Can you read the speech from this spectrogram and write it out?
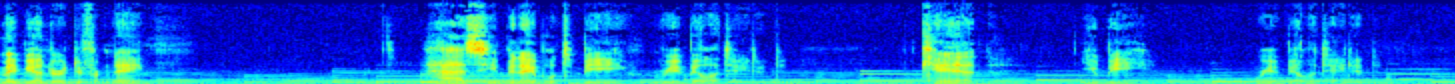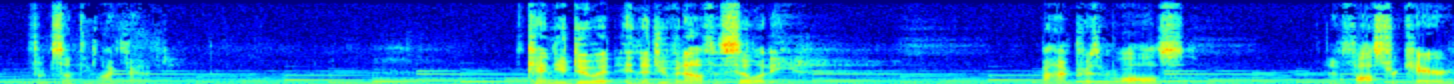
Maybe under a different name. Has he been able to be rehabilitated? Can you be rehabilitated from something like that? Can you do it in a juvenile facility? Behind prison walls? In a foster care?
